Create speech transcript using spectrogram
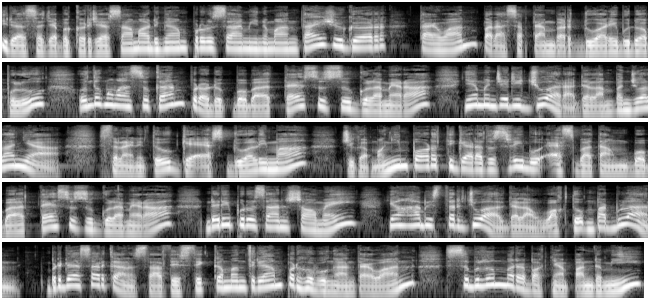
tidak saja bekerja sama dengan perusahaan minuman Thai Sugar Taiwan pada September 2020 untuk memasukkan produk boba teh susu gula merah yang menjadi juara dalam penjualannya. Selain itu, GS25 juga mengimpor 300 ribu es batang boba teh susu gula merah dari perusahaan Xiaomi yang habis terjual dalam waktu 4 bulan. Berdasarkan statistik Kementerian Perhubungan Taiwan, sebelum merebaknya pandemi,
